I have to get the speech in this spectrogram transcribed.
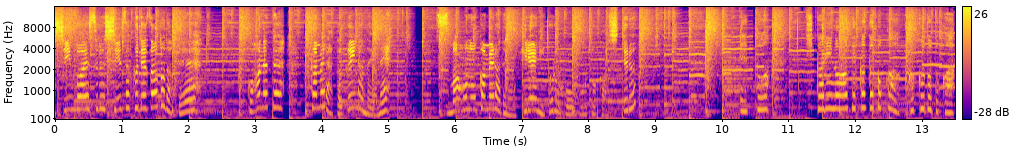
写真映えする新作デザートだって。小羽ってカメラ得意なんだよね。スマホのカメラでも綺麗に撮る方法とか知ってる？えっと光の当て方とか角度とか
